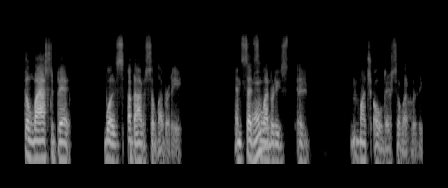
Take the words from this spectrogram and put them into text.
the last bit was about a celebrity, and said Oh. celebrity's a much older celebrity.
